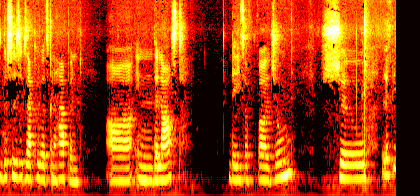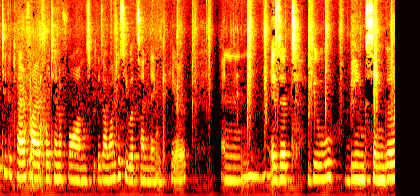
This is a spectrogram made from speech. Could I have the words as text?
this is exactly what's going to happen uh, in the last days of uh, June. So let me take a clarifier for Ten of Wands because I want to see what's ending here. And is it you being single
